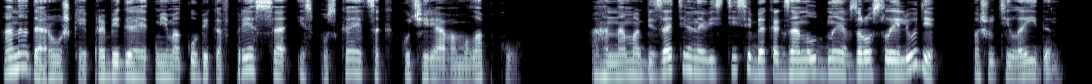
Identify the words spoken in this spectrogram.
Она дорожкой пробегает мимо кубиков пресса и спускается к кучерявому лобку. «А нам обязательно вести себя как занудные взрослые люди?» – пошутила Иден.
